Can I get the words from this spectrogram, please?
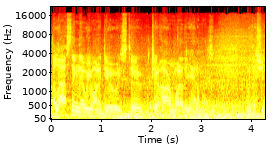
The last thing that we want to do is to, to harm one of the animals with a ship.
